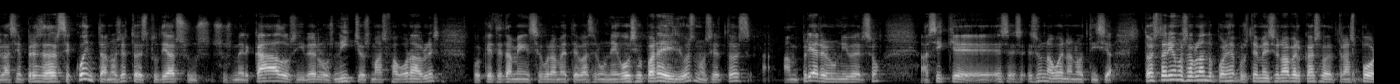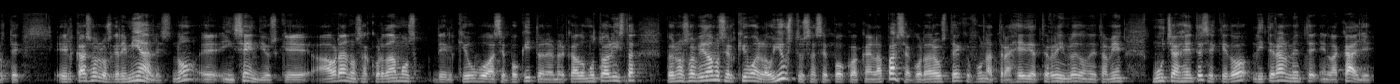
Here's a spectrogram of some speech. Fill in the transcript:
las empresas de darse cuenta, ¿no es cierto?, de estudiar sus, mercados y ver los nichos más favorables, porque este también seguramente va a ser un negocio para ellos, ¿no es cierto?, es ampliar el universo, así que es, una buena noticia. Entonces estaríamos hablando, por ejemplo, usted mencionaba el caso del transporte, el caso de los gremiales, ¿no?, eh, incendios, que ahora nos acordamos del que hubo hace poquito en el mercado mutualista, pero nos olvidamos el que hubo en la Uyustus hace poco acá en La Paz, se acordará usted que fue una tragedia terrible donde también mucha gente se quedó literalmente en la calle,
